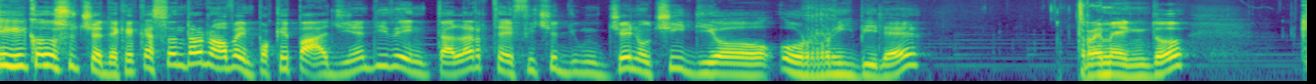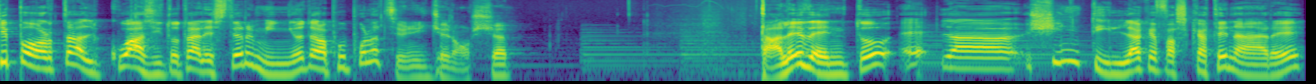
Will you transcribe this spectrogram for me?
E che cosa succede? Che Cassandra Nova in poche pagine diventa l'artefice di un genocidio orribile, tremendo che porta al quasi totale sterminio della popolazione di Genosha. Tale evento è la scintilla che fa scatenare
